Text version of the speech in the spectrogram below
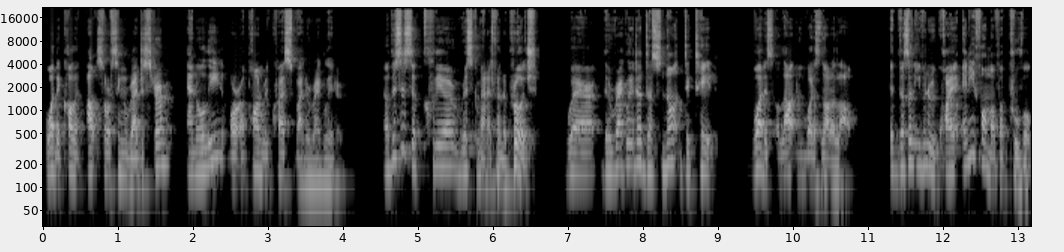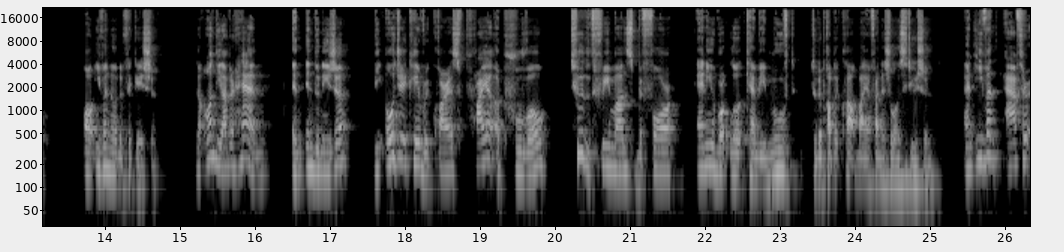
what they call an outsourcing register annually or upon request by the regulator. Now, this is a clear risk management approach where the regulator does not dictate what is allowed and what is not allowed. It doesn't even require any form of approval or even notification. Now, on the other hand, in Indonesia, the OJK requires prior approval two to three months before any workload can be moved to the public cloud by a financial institution. And even after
